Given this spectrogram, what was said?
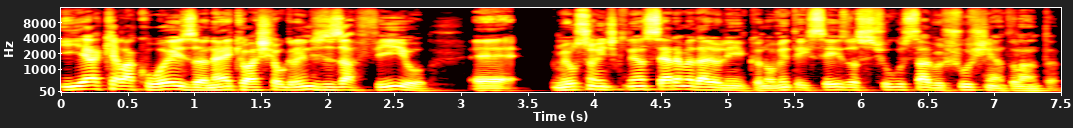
E é aquela coisa, né, que eu acho que é o grande desafio. É, meu sonho de criança era a medalha olímpica. Em 96, eu assisti o Gustavo Xuxa em Atlanta.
